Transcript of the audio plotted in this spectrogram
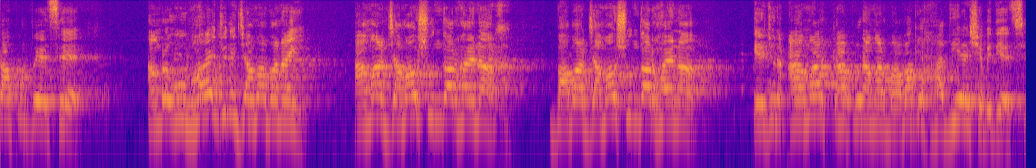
কাপড় পেয়েছে, আমরা উভয় যদি জামা বানাই, আমার জামাও সুন্দর হয় না, বাবার জামাও সুন্দর হয় না এর জন্য আমার কাপড় আমার বাবাকে হাদিয়া হিসেবে দিয়েছে।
